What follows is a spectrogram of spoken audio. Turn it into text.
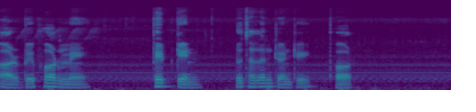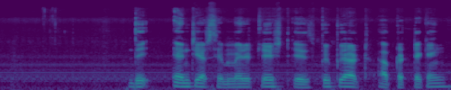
or before May 15, 2024. The NTRC merit list is prepared after taking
